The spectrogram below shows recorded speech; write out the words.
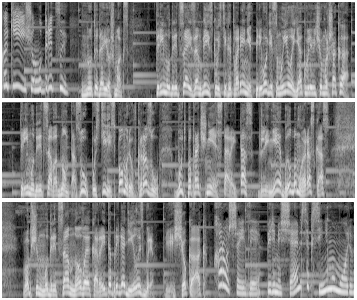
Какие еще мудрецы? Ну ты даешь, Макс. Три мудреца из английского стихотворения в переводе Самуила Яковлевича Маршака. Три мудреца в одном тазу пустились по морю в грозу. Будь попрочнее старый таз, длиннее был бы мой рассказ. В общем, мудрецам новая корыта пригодилась бы. Еще как. Хорошая идея. Перемещаемся к Синему морю.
